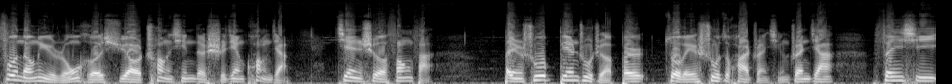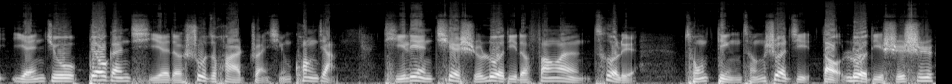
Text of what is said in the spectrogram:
赋能与融合需要创新的实践框架、建设方法。本书编著者奔儿作为数字化转型专家，分析研究标杆企业的数字化转型框架，提炼切实落地的方案策略，从顶层设计到落地实施，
